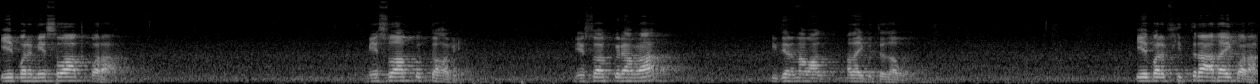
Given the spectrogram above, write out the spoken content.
এরপরে মেসোয়াক করা। মেসোয়াক করতে হবে। মেসোয়াক করে আমরা ঈদের নামাজ আদায় করতে যাব। এরপরে ফিতরা আদায় করা।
